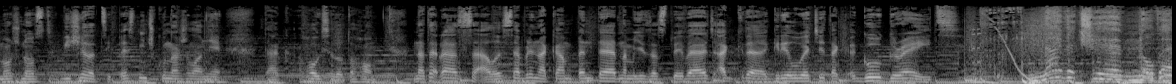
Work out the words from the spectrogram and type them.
možnosť vyžiadať si pesničku na želanie, tak hoj sa do toho. Na teraz ale Sabrina Campenter nám ide zaspievať, ak grillujete, tak Good Grades. Najväčšie nové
